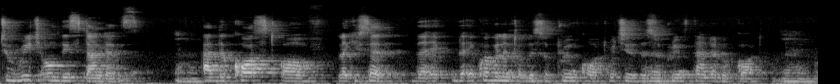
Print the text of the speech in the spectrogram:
to reach all these standards Mm-hmm. at the cost of like you said the, the equivalent of the supreme court which is the supreme standard of god Mm-hmm.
